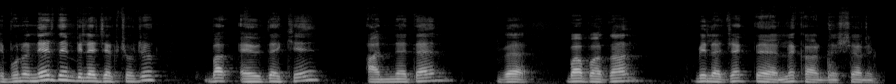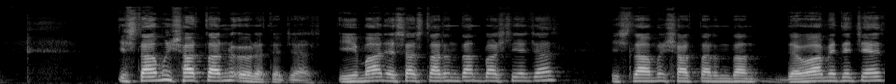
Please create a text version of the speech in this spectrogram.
E bunu nereden bilecek çocuk? Bak evdeki anneden ve babadan bilecek değerli kardeşlerim. İslam'ın şartlarını öğreteceğiz. İman esaslarından başlayacağız. İslam'ın şartlarından devam edeceğiz.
